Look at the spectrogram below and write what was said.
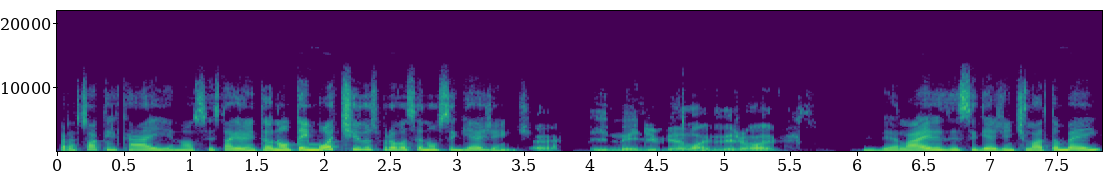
para só clicar aí no nosso Instagram. Então, não tem motivos para você não seguir a gente. E nem de ver lives, veja lives. Ver lives e seguir a gente lá também.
